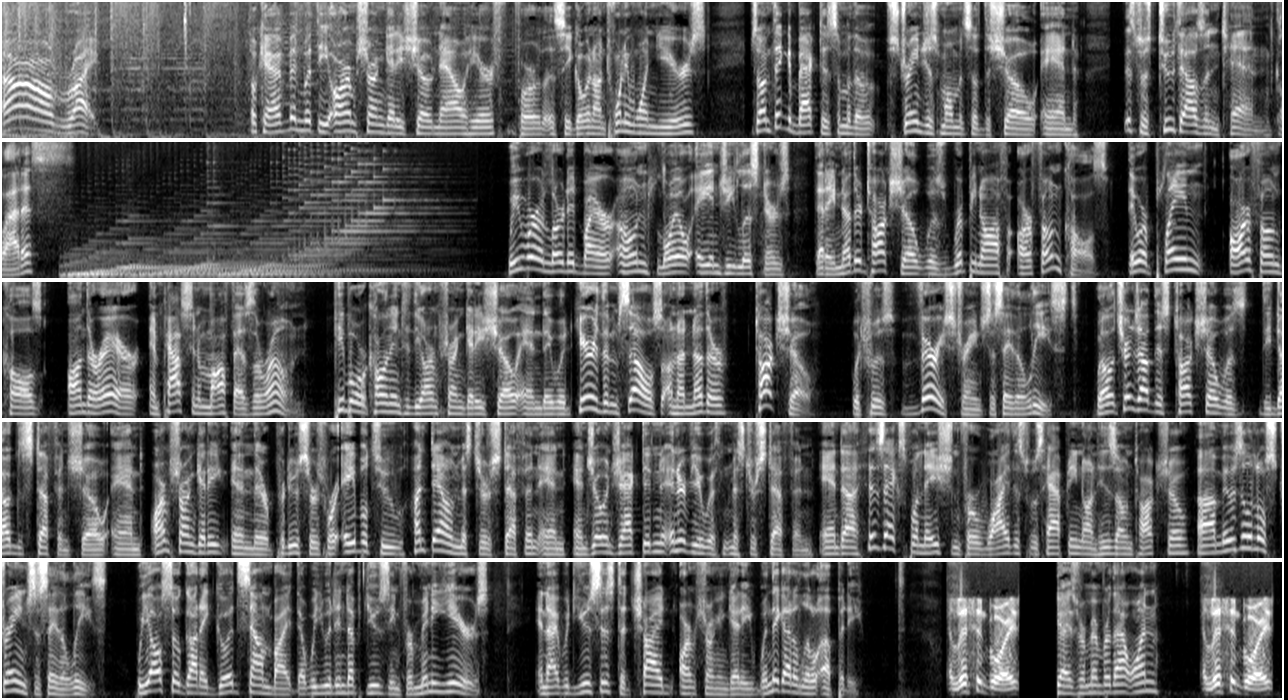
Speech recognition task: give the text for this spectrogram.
All right. Okay, I've been with the Armstrong Getty show now here for, let's see, going on 21 years. So I'm thinking back to some of the strangest moments of the show, and this was 2010. Gladys? We were alerted by our own loyal A&G listeners that another talk show was ripping off our phone calls. They were playing our phone calls on their air and passing them off as their own. People were calling into the Armstrong Getty show and they would hear themselves on another talk show, which was very strange to say the least. Well, it turns out this talk show was the Doug Stephan show, and Armstrong Getty and their producers were able to hunt down Mr. Stephan, and, and Joe and Jack did an interview with Mr. Stephan. And uh, his explanation for why this was happening on his own talk show, um, it was a little strange to say the least. We also got a good soundbite that we would end up using for many years, and I would use this to chide Armstrong and Getty when they got a little uppity. And listen, boys. You guys remember that one? And listen, boys.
